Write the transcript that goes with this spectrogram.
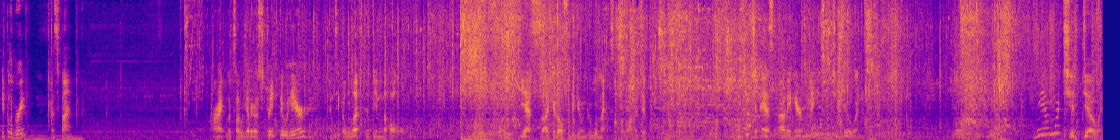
People agree. That's fine. Alright, looks like we gotta go straight through here and take a left at the end of the hall. Yes, I could also be doing Google Maps if I wanted to. Get your ass out of here, man. What you doing? Man, what you doing?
